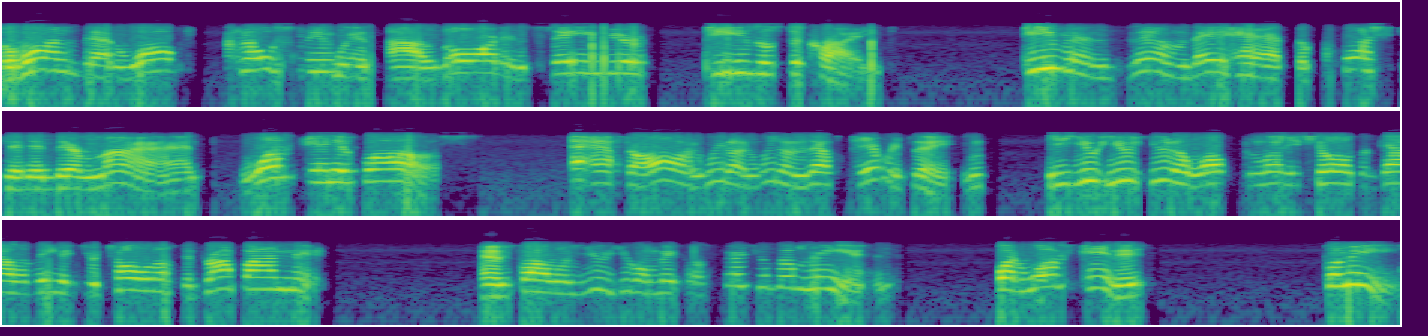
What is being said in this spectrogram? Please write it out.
the ones that walked closely with our Lord and Savior, Jesus the Christ, even them, they had the question in their mind, what's in it for us? After all, we done we done left everything. You you you done walked the muddy shores of Galilee and you told us to drop our net and follow you. You're gonna make us fishers of men. But what's in it for me?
